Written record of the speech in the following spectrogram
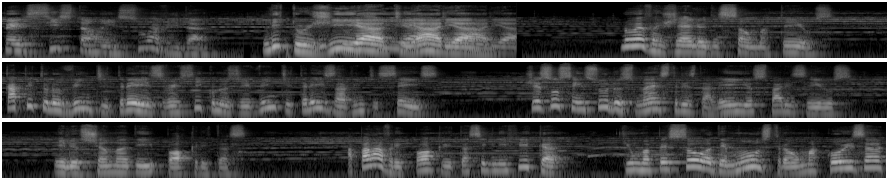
persistam em sua vida. Liturgia, Liturgia diária. diária. No Evangelho de São Mateus, capítulo 23, versículos de 23 a 26, Jesus censura os mestres da lei e os fariseus ele os chama de hipócritas. A palavra hipócrita significa que uma pessoa demonstra uma coisa,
